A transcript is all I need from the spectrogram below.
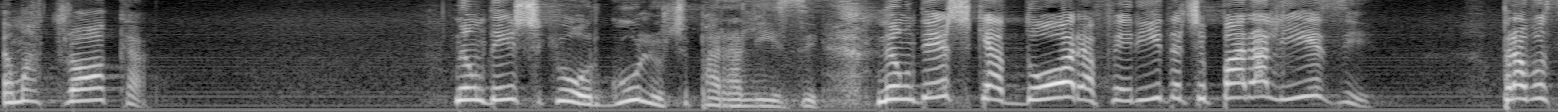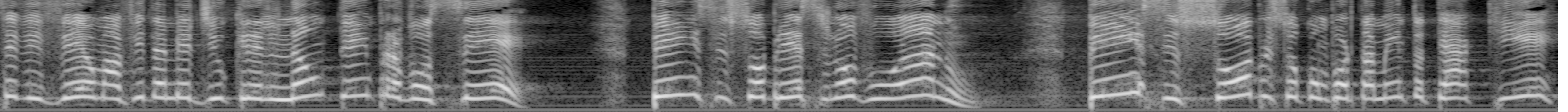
É uma troca. Não deixe que o orgulho te paralise. Não deixe que a dor, a ferida te paralise. Para você viver uma vida medíocre, Ele não tem para você. Pense sobre esse novo ano. Pense sobre o seu comportamento até aqui.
